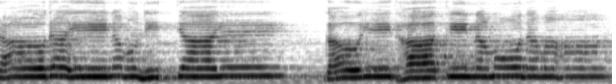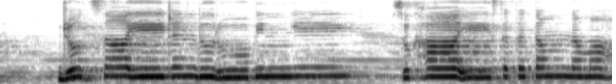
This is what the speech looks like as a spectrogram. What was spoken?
रौद्रायै नमो नित्यायै गौरी धात्री नमो नमः ज्योत्सायै चन्दुरूपिण्ये सुखायै सततं नमः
